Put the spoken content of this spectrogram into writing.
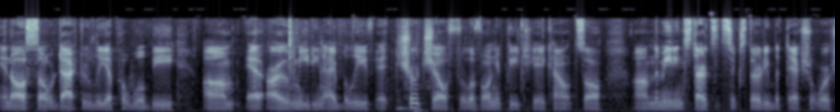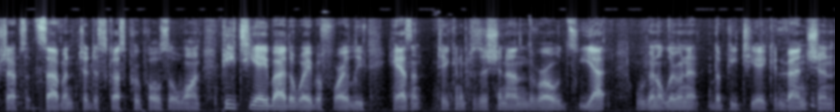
And also, Dr. Leopold will be um, at our meeting, I believe, at Churchill for Livonia PTA Council. Um, the meeting starts at 6:30, but the actual workshop's at 7 to discuss Proposal 1. PTA, by the way, before I leave, hasn't taken a position on the roads yet. We're going to learn at the PTA convention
